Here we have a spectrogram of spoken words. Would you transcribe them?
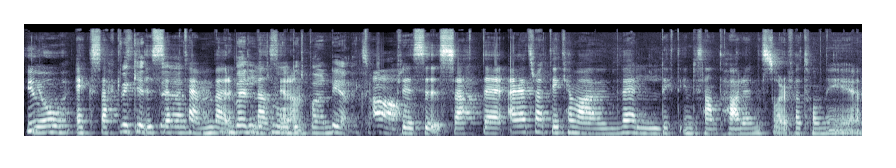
Jo, exakt. Vilket I september är väldigt lanserar hon. modigt bara det liksom. Ja. Precis, så att, eh, jag tror att det kan vara väldigt intressant att höra hennes story för att hon är...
